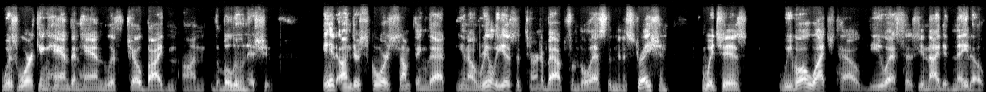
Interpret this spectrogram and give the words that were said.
was working hand in hand with Joe Biden on the balloon issue. It underscores something that, you know, really is a turnabout from the last administration, which is we've all watched how the US has united NATO.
